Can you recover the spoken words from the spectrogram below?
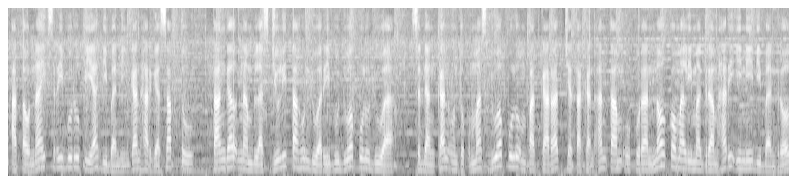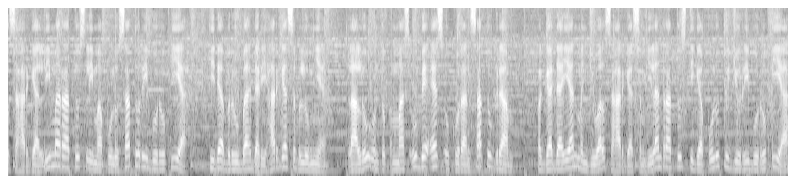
atau naik Rp1.000 dibandingkan harga Sabtu, tanggal 16 Juli tahun 2022, Sedangkan untuk emas 24 karat cetakan Antam ukuran 0,5 gram hari ini dibanderol seharga Rp551.000, tidak berubah dari harga sebelumnya. Lalu untuk emas UBS ukuran 1 gram, Pegadaian menjual seharga Rp937.000,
